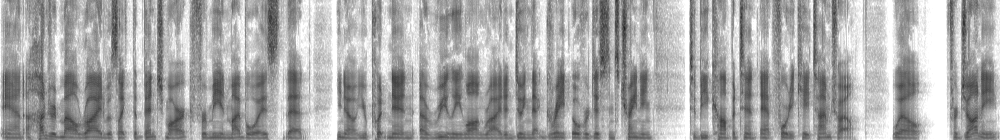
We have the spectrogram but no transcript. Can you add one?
And a 100 mile ride was like the benchmark for me and my boys that you know you're putting in a really long ride and doing that great over distance training to be competent at 40k time trial. Well for johnny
